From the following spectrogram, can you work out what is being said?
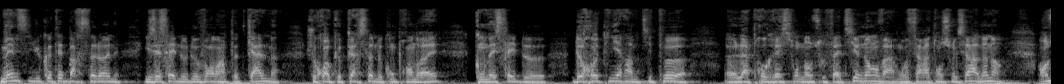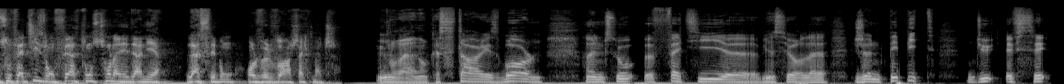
Même si du côté de Barcelone, ils essayent de nous vendre un peu de calme, je crois que personne ne comprendrait qu'on essaye de, de retenir un petit peu euh, la progression d'Ansu Fati. Non, on va, on va faire attention, etc. Non, non. Ansu Fati, ils ont fait attention l'année dernière. Là, c'est bon. On le veut le voir à chaque match. Voilà, donc A Star is Born, Ansu Fati, euh, bien sûr, la jeune pépite du FC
